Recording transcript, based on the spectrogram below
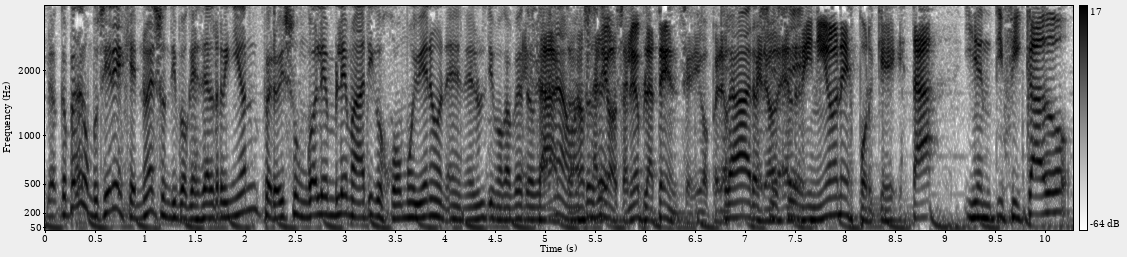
Lo que pasa con Pusineri es que no es un tipo que es del riñón, pero hizo un gol emblemático, jugó muy bien en el último campeonato que Exacto, ganamos. no Entonces, salió, salió de Platense, digo, pero, Claro, pero sí, el sí. riñón es porque está identificado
